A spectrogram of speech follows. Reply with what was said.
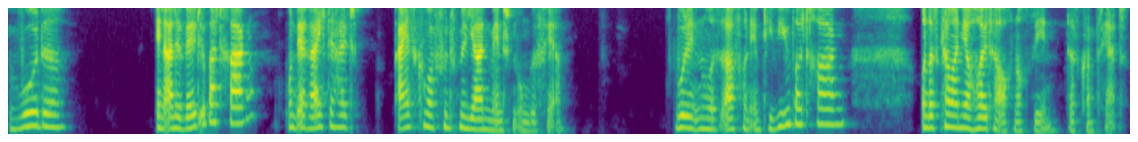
wurde in alle Welt übertragen und erreichte halt 1,5 Milliarden Menschen ungefähr. Wurde in den USA von MTV übertragen und das kann man ja heute auch noch sehen, das Konzert.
